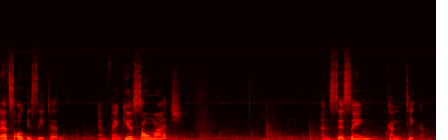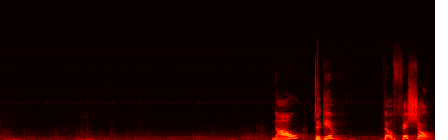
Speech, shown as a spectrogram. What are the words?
Let's all be seated. And thank you so much. And Sissing Cantica. Now, to give the official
